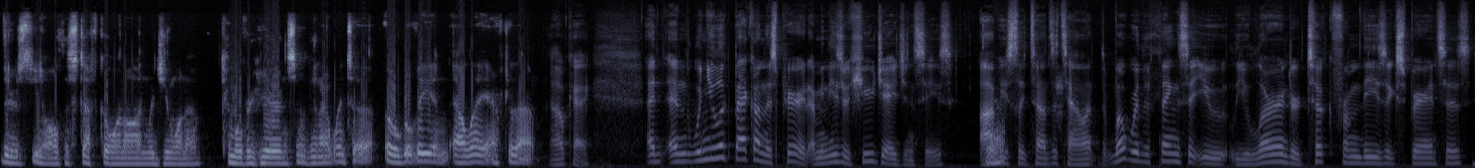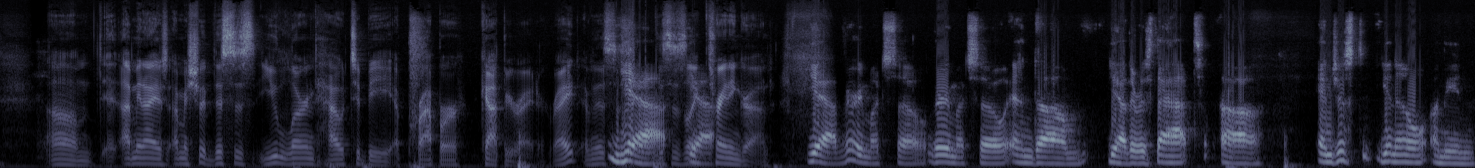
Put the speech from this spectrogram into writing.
There's you know all this stuff going on. Would you want to come over here? And so then I went to Ogilvy in L.A. after that. Okay, and and when you look back on this period, I mean, these are huge agencies, obviously yeah. tons of talent. What were the things that you you learned or took from these experiences? Um, I mean, I, am sure this is you learned how to be a proper copywriter, right? I mean, this yeah, this is like yeah. training ground. Yeah, very much so, very much so. And um, yeah, there was that, uh, and just you know, I mean,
